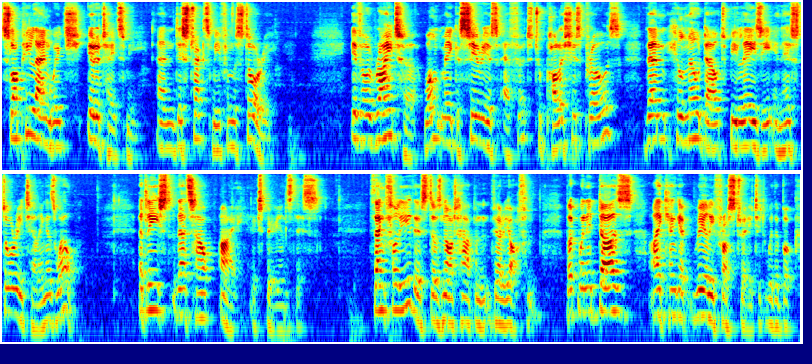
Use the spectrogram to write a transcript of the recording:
Sloppy language irritates me and distracts me from the story. If a writer won't make a serious effort to polish his prose, then he'll no doubt be lazy in his storytelling as well. At least that's how I experience this. Thankfully, this does not happen very often, but when it does, I can get really frustrated with a book.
